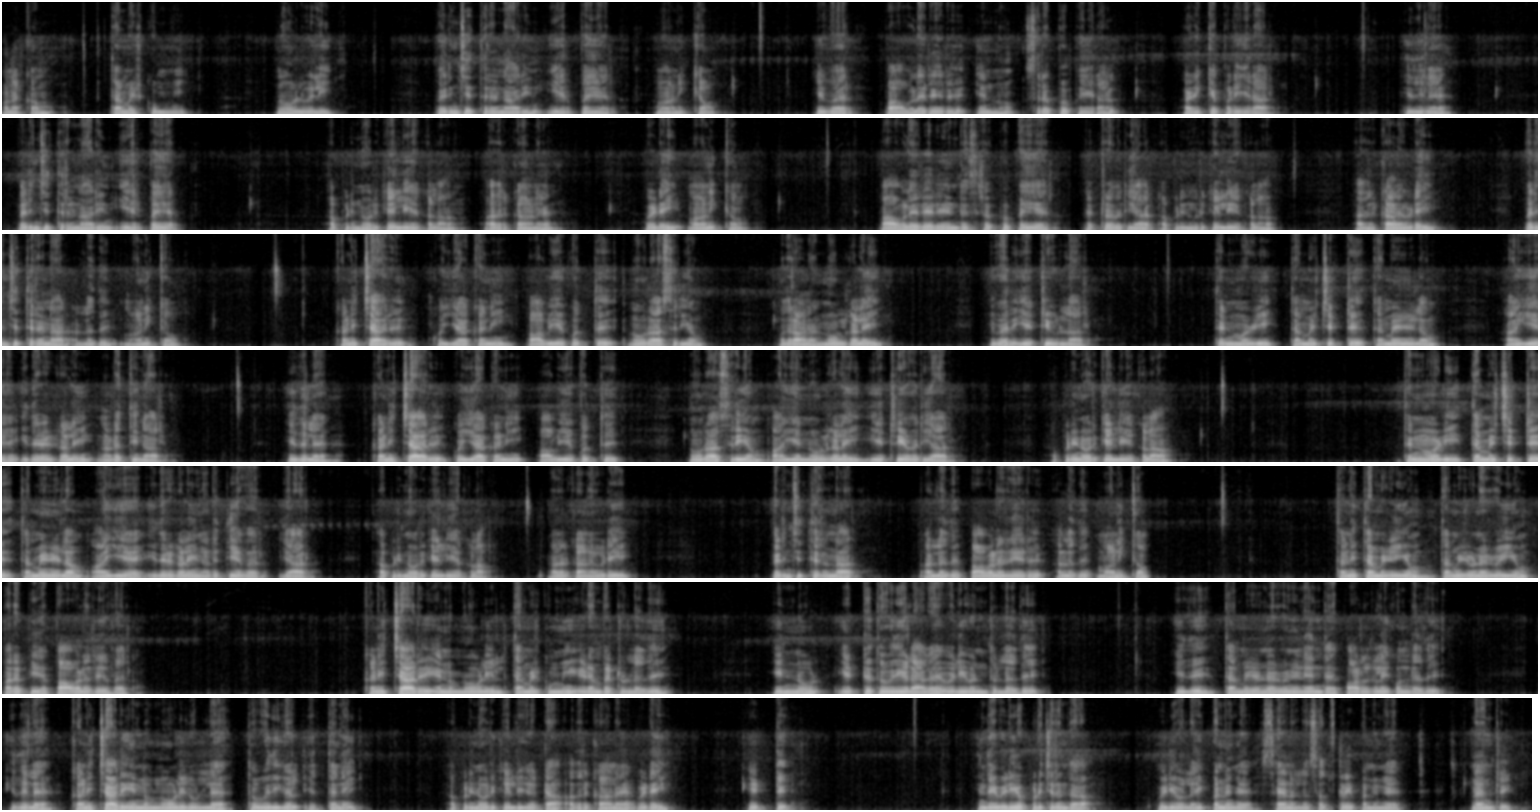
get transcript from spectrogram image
வணக்கம். தமிழ் கும்மி நூல்வெளி பெருஞ்சித்திரனாரின் இயற்பெயர் மாணிக்கம். இவர் பாவலரேறு என்னும் சிறப்பு பெயரால் அழைக்கப்படுகிறார். இதில் பெருஞ்சித்திரனாரின் இயற்பெயர் அப்படின்னு ஒரு கேள்வி கேட்கலாம். அதற்கான விடை மாணிக்கம். பாவலரேறு என்ற சிறப்பு பெயர் பெற்றவர் யார் அப்படின்னு ஒரு கேள்வி கேட்கலாம். அதற்கான விடை பெருஞ்சித்திரனார் அல்லது மாணிக்கம். கனிச்சாறு கொய்யாக்கனி பாவிய கொத்து நூறாசிரியம் முதலான நூல்களை இவர் இயற்றியுள்ளார். தென்மொழி தமிழ்ச்சிட்டு தமிழிலம் ஆகிய இதழ்களை நடத்தினார். இதில் கனிச்சாறு கொய்யாக்கனி பாவிய கொத்து நூறாசிரியம் ஆகிய நூல்களை இயற்றியவர் யார்? அப்படின்னு ஒரு கேள்வி கேட்கலாம். தென்மொழி தமிழ்ச்சிட்டு தமிழ்நிலம் ஆகிய இதழ்களை நடத்தியவர் யார்? அப்படின்னு ஒரு கேள்வி கேட்கலாம். அதற்கான விடை பெருஞ்சித்திரனார் அல்லது பாவலரேறு அல்லது மாணிக்கம். தனித்தமிழையும் தமிழுணர்வையும் பரப்பிய பாவலரேவர் கனிச்சாறு என்னும் நூலில் தமிழ் கும்மி இடம்பெற்றுள்ளது. இந்நூல் எட்டு தொகுதிகளாக வெளிவந்துள்ளது. இது தமிழுணர்வு நிறைந்த பாடல்களை கொண்டது. இதில் கனிச்சாறு என்னும் நூலில் உள்ள தொகுதிகள் எத்தனை? அப்படின்னு ஒரு கேள்வி கேட்டால் அதற்கான விடை எட்டு. இந்த வீடியோ பிடிச்சிருந்தா வீடியோ லைக் பண்ணுங்கள் சேனலில் சப்ஸ்கிரைப் பண்ணுங்கள் நன்றி.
